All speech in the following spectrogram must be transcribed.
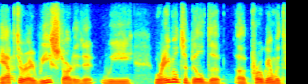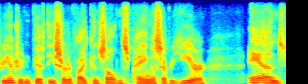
after I restarted it, we were able to build a, a program with 350 certified consultants paying us every year. And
